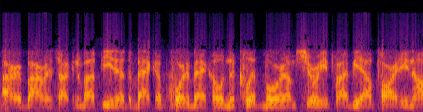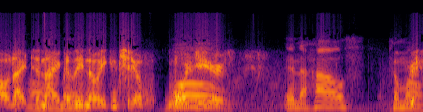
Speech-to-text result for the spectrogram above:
I heard Byron talking about the, you know, the backup quarterback holding the clipboard. I'm sure he'd probably be out partying all night Oh, tonight because man. he know he can chill for more years. In the house. Come on.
